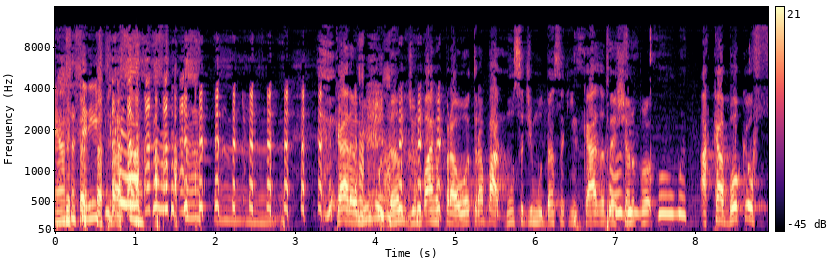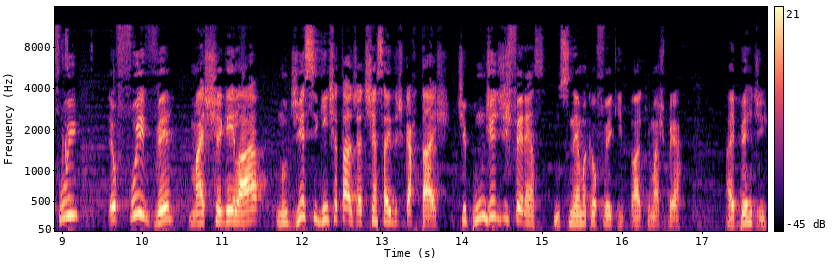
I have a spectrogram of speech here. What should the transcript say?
Essa seria a explicação. Cara, eu me mudando de um bairro pra outro, a bagunça de mudança aqui em casa, deixando pro. Acabou que eu fui. Eu fui ver, mas cheguei lá, no dia seguinte já, tá- já tinha saído de cartaz. Tipo, um dia de diferença no cinema que eu fui aqui, aqui mais perto. Aí perdi.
